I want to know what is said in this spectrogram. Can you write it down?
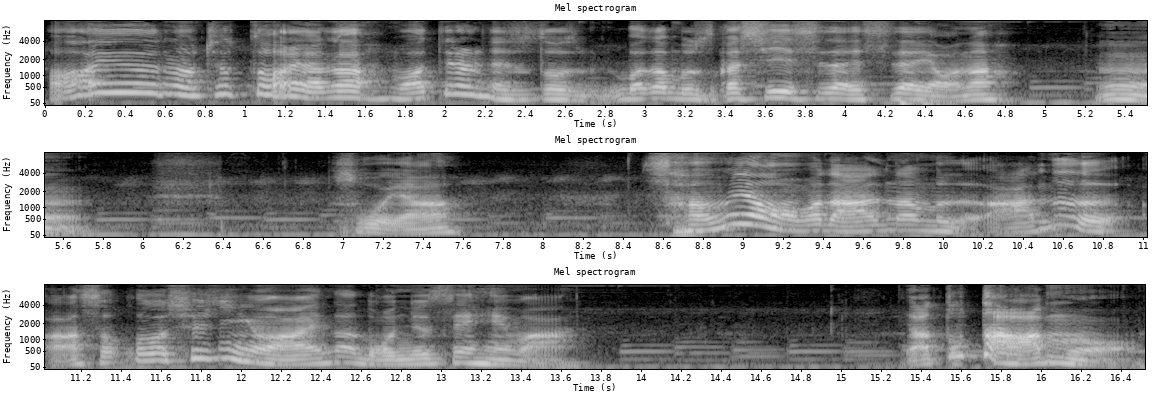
ああいうのちょっとあれやな。わてらにはちょっとまだ難しい世代、世代やわな。うん。そうや。寒やはまだあんな、あんな、あそこの主人はあんな導入せへんわ。やっとったわ、も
